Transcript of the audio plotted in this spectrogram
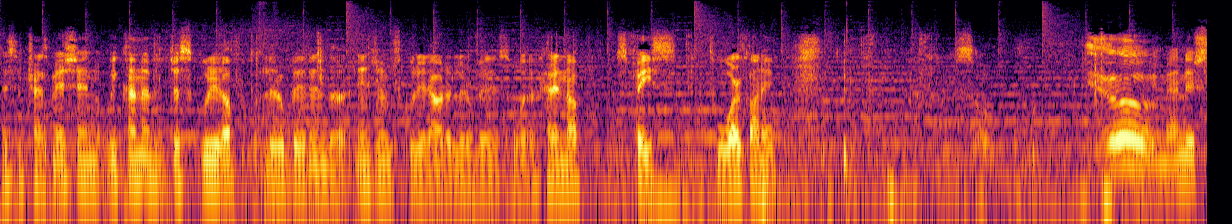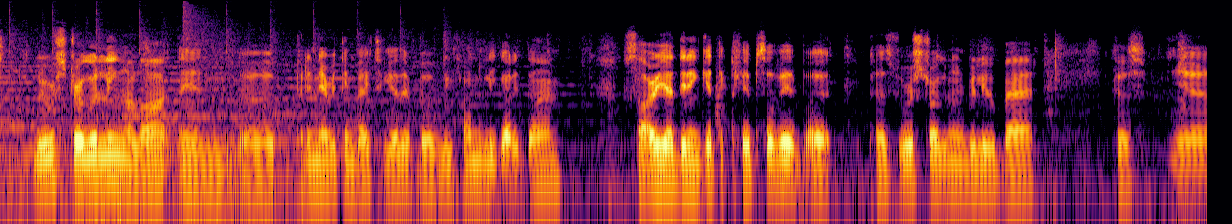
It's the transmission. We kind of just scooted up a little bit and the engine scooted out a little bit. So we had enough space to work on it. So we managed. We were struggling a lot and uh, putting everything back together, but we finally got it done. Sorry I didn't get the clips of it, but because we were struggling really bad. Because, yeah,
